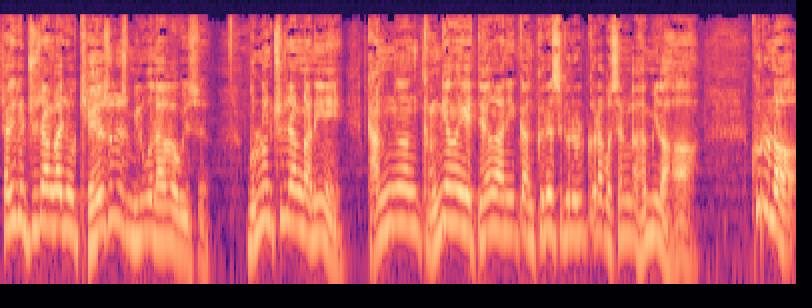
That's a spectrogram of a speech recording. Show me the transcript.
자기들 주장 가지고 계속해서 밀고 나가고 있어요. 물론 추 장관이 강경, 강경하게 대응하니까 그래서 그럴 거라고 생각합니다. 그러나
